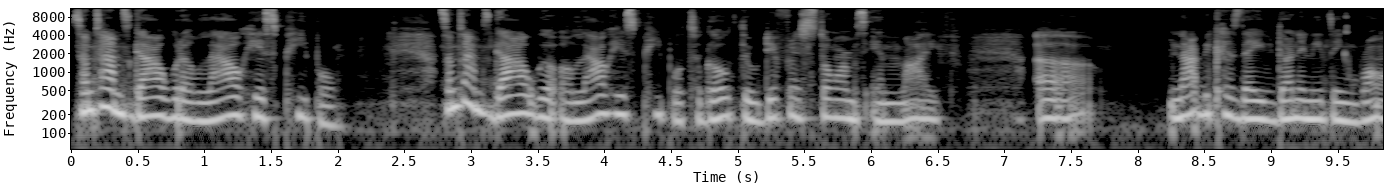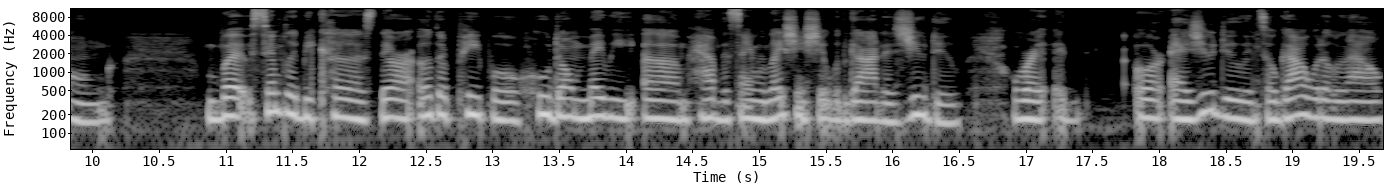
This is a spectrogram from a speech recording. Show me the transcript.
Sometimes God would allow his people, sometimes God will allow his people to go through different storms in life, uh, not because they've done anything wrong, but simply because there are other people who don't maybe um, have the same relationship with God as you do, or or as you do, and so God would allow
